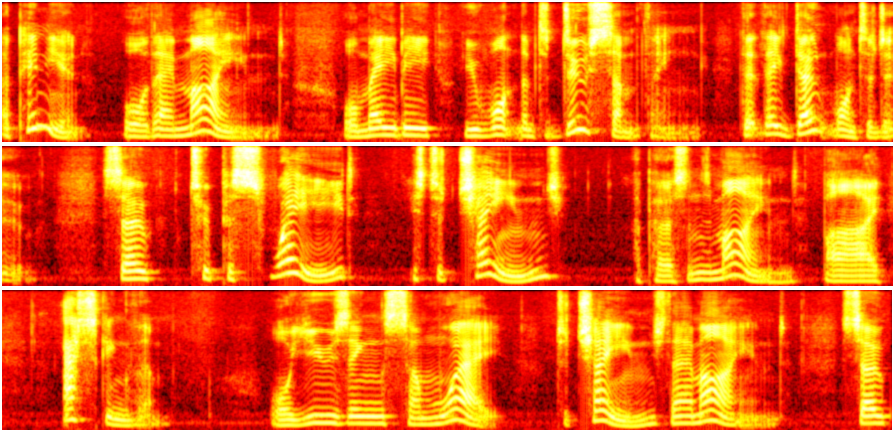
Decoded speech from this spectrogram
opinion or their mind, or maybe you want them to do something that they don't want to do. So to persuade is to change a person's mind by asking them or using some way to change their mind. So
